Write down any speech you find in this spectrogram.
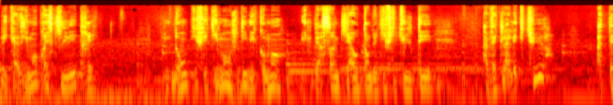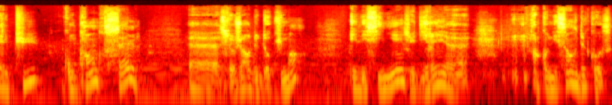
Elle est quasiment presque illettrée. Donc effectivement, on se dit, mais comment une personne qui a autant de difficultés avec la lecture a-t-elle pu comprendre seule euh, ce genre de documents et les signer, je dirais, euh, en connaissance de cause?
